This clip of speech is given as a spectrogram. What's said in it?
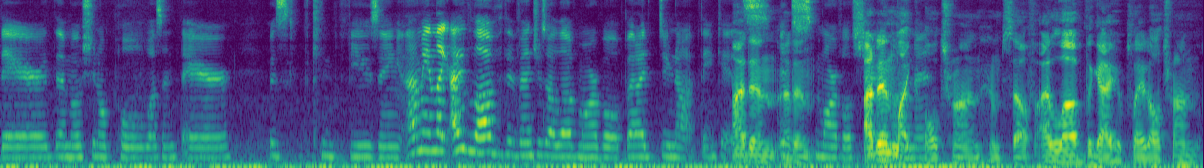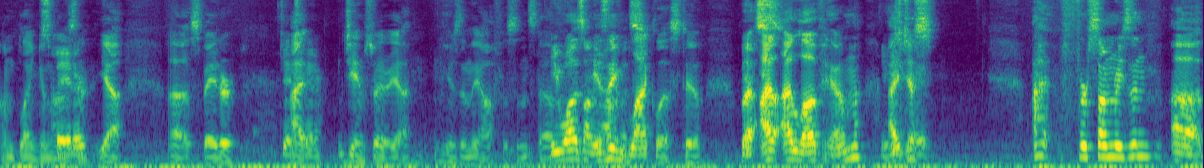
there. The emotional pull wasn't there. It was confusing. I mean, like I love the Avengers. I love Marvel, but I do not think it's. I didn't- I didn't- Marvel. I didn't like moment. Ultron himself. I love the guy who played Ultron. I'm blanking on his Spader? name. Yeah, uh, Spader. James I- Spader. James Spader. Yeah, he was in the Office and stuff. He was on He's The in Office. Blacklist too. But Yes. I, I love him. Yeah, I he's just, I for some reason, uh,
